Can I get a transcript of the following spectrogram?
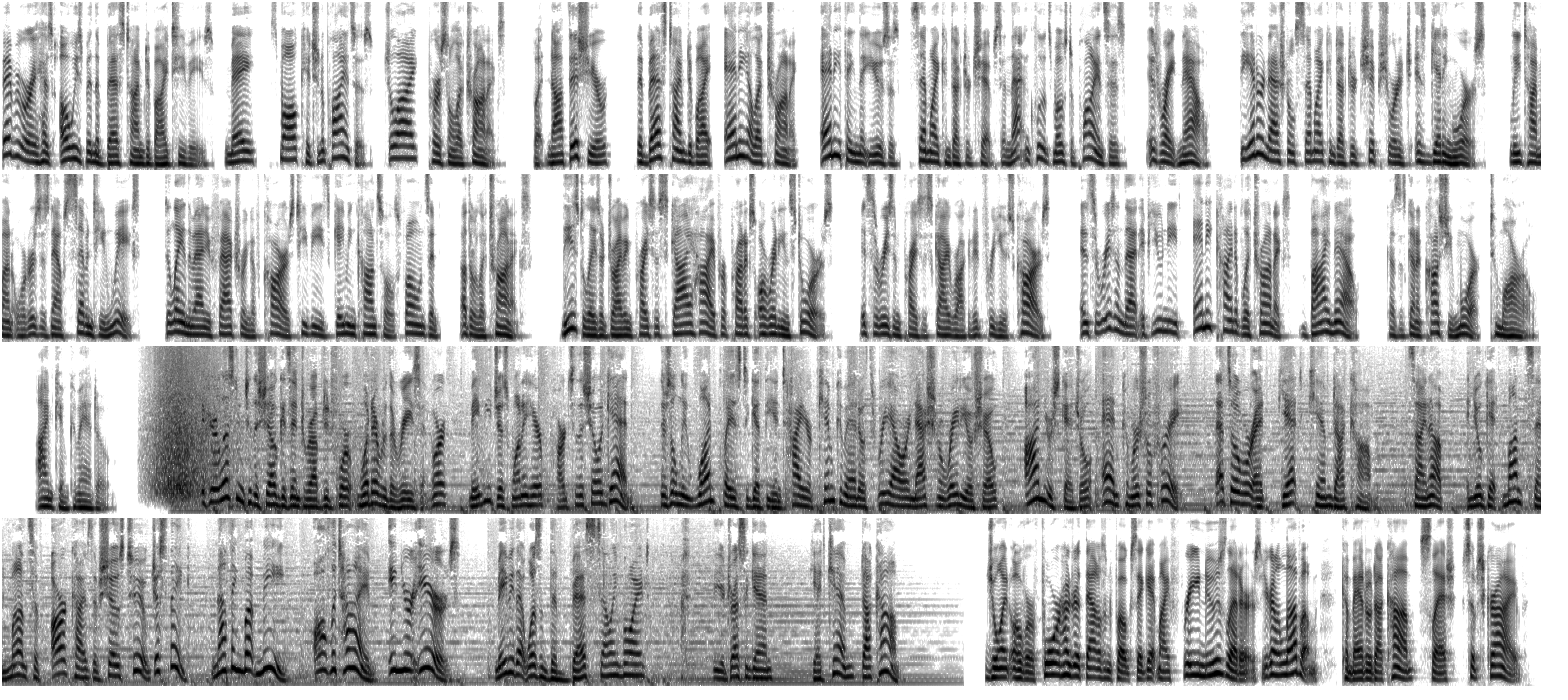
February has always been the best time to buy TVs. May, small kitchen appliances. July, personal electronics. But not this year. The best time to buy any electronic anything that uses semiconductor chips, and that includes most appliances, is right now. The international semiconductor chip shortage is getting worse. Lead time on orders is now 17 weeks, delaying the manufacturing of cars, TVs, gaming consoles, phones, and other electronics. These delays are driving prices sky high for products already in stores. It's the reason prices skyrocketed for used cars. And it's the reason that if you need any kind of electronics, buy now, because it's going to cost you more tomorrow. I'm Kim Komando. If you're listening to the show gets interrupted for whatever the reason, or maybe you just want to hear parts of the show again, there's only one place to get the entire Kim Komando three hour national radio show on your schedule and commercial free. That's over at getkim.com. Sign up and you'll get months and months of archives of shows too. Just think, nothing but me, all the time, in your ears. Maybe that wasn't the best selling point. The address again, getkim.com. Join over 400,000 folks that get my free newsletters. You're going to love them. Komando.com slash subscribe.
